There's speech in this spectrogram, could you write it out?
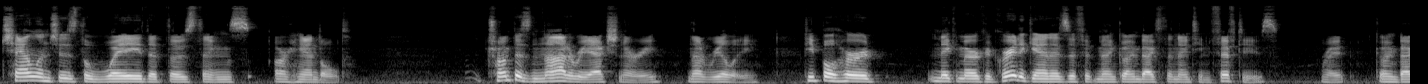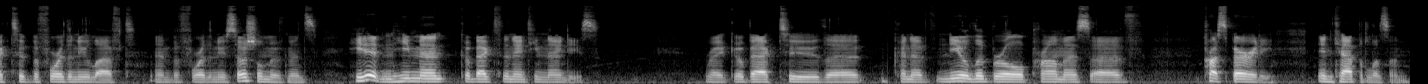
challenges the way that those things are handled. Trump is not a reactionary, not really. People heard make America great again as if it meant going back to the 1950s, right? Going back to before the new left and before the new social movements. He didn't. He meant go back to the 1990s, right? Go back to the kind of neoliberal promise of prosperity in capitalism.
